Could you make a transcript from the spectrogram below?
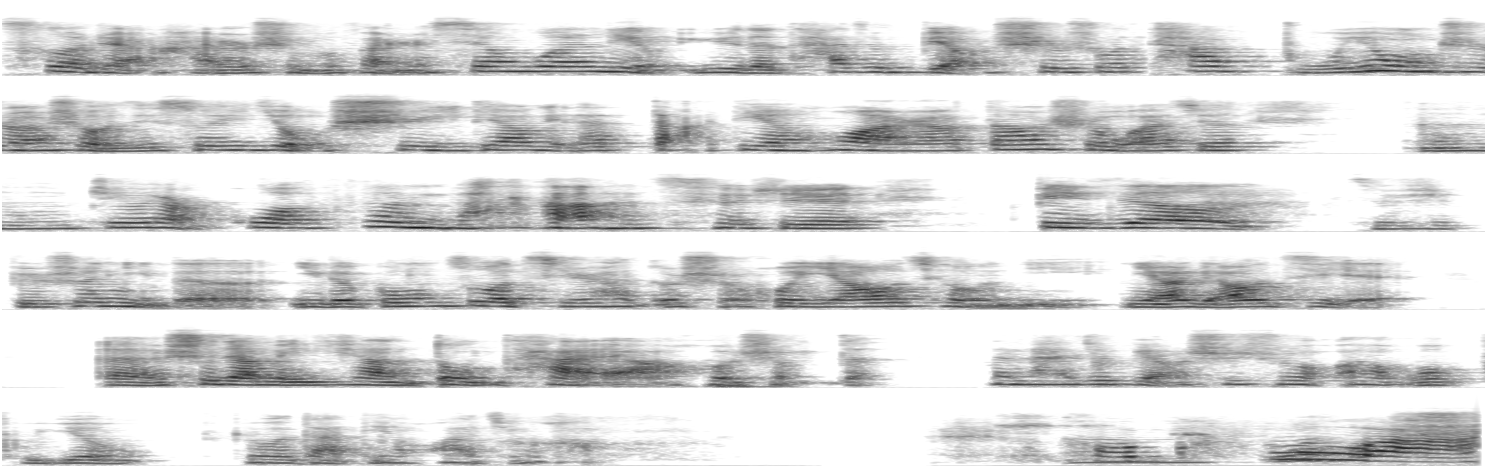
策展还是什么，反正相关领域的，他就表示说他不用智能手机，所以有事一定要给他打电话。然后当时我还觉得，嗯，这有点过分吧，就是毕竟就是比如说你的你的工作，其实很多时候会要求你你要了解呃社交媒体上的动态啊或什么的，但他就表示说啊我不用，给我打电话就好。好嗯酷啊！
